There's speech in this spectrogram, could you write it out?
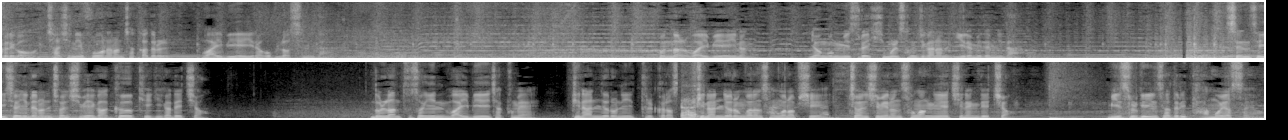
그리고 자신이 후원하는 작가들을 YBA라고 불렀습니다. 훗날 YBA는 영국 미술의 힘을 상징하는 이름이 됩니다. 센세이션이라는 전시회가 그 계기가 됐죠. 논란투성인 YBA 작품에 비난 여론이 들끓었습니다. 비난 여론과는 상관없이 전시회는 성황리에 진행됐죠. 미술계 인사들이 다 모였어요.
